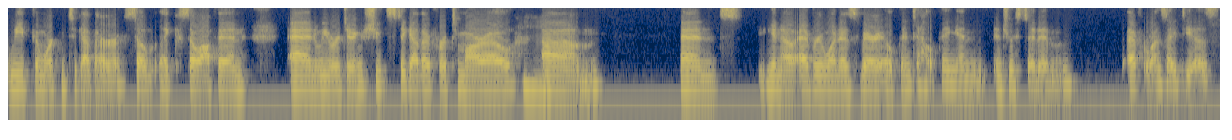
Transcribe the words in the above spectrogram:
we've been working together so like so often, and we were doing shoots together for tomorrow. Mhm. Um, and you know, everyone is very open to helping and interested in everyone's ideas.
